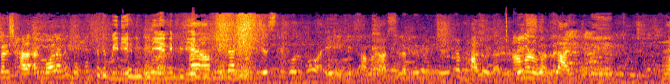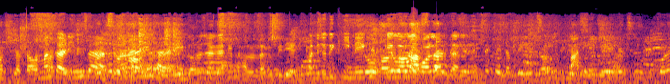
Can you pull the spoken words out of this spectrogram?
মানে সারা আমি বল আমি দুপুর থেকে বিরিয়ানি বিরিয়ানি হ্যাঁ, বিরিয়ানি। আমি না সিরিয়াসলি বলব এই আমার আর্সেলামের বিরিয়ানিটা ভালো লাগে। আমারও ভালো লাগে। মশলাটাও আমার। আর। হ্যাঁ এই দুটো জায়গারই ভালো লাগে বিরিয়ানি। মানে যদি কিনে কেউ আমাকে বলে এটা পেয়েছি পেয়ে গেছি হুট করে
